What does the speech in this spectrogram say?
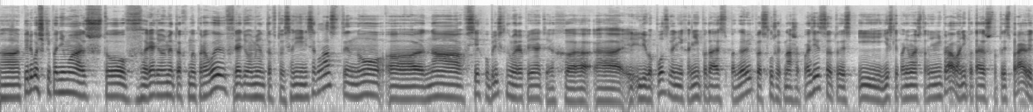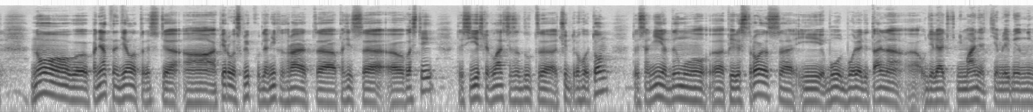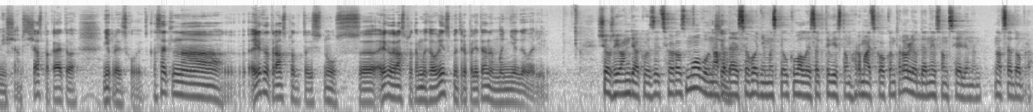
А, Перевозчики понимают, что в ряде моментов мы правы, в ряде моментов, то есть они не согласны, но э, на всех публичных мероприятиях, э, либо после них, они пытаются поговорить, послушать нашу позицию, то есть и если понимают, что они не правы, они пытаются что-то исправить, но, э, понятное дело, то есть э, первую скрипку для них играет э, позиция властей, то есть если власти зададут чуть другой тон, то есть они, я думаю, э, перестроятся и будут более детально э, уделять внимание тем или иным вещам. Сейчас пока этого не происходит. Касательно электротранспорта, то есть ну, с электротранспортом мы говорим, с метрополитеном мы не говорили. Що ж, я вам дякую за цю розмову. Нагадаю, сьогодні ми спілкувалися з активістом громадського контролю Денисом Селіним. На все добре.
